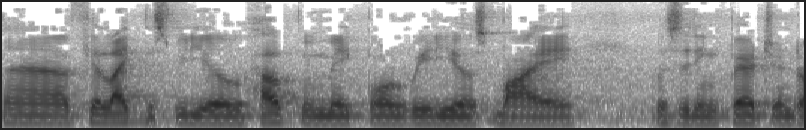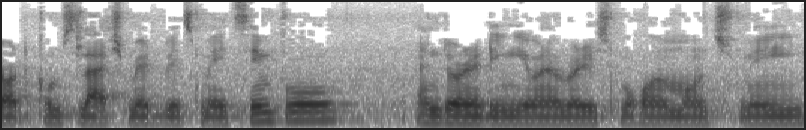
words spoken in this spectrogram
Uh, if you like this video help me make more videos by visiting patreon.com slash simple and donating even a very small amount to me.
